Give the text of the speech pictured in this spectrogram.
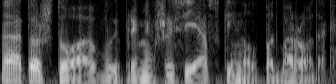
А то что, выпрямившись, я вскинул подбородок,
